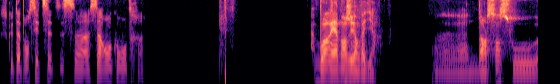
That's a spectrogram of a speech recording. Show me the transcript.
ce que tu as pensé de cette, sa, sa rencontre? À boire et à manger, on va dire. Euh, dans le sens où,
